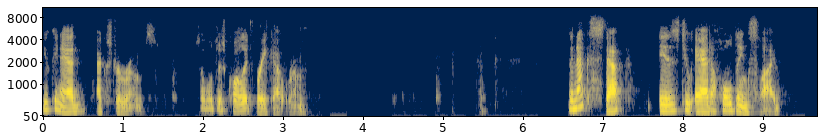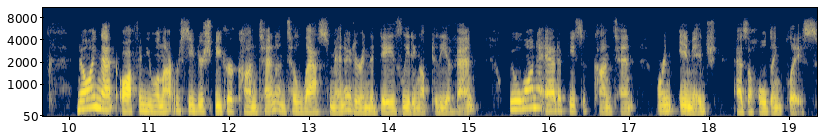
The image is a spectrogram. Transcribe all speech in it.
you can add extra rooms. So we'll just call it breakout room. The next step is to add a holding slide. Knowing that often you will not receive your speaker content until last minute or in the days leading up to the event, we will want to add a piece of content or an image as a holding place.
